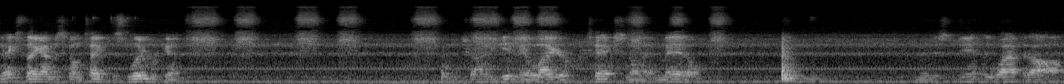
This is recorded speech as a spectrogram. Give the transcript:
Next thing I'm just going to take this lubricant trying to get me a layer of protection on that metal. And then just gently wipe it off.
